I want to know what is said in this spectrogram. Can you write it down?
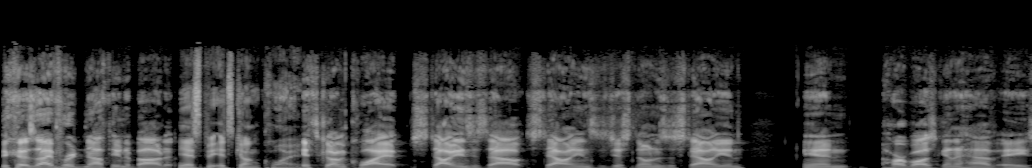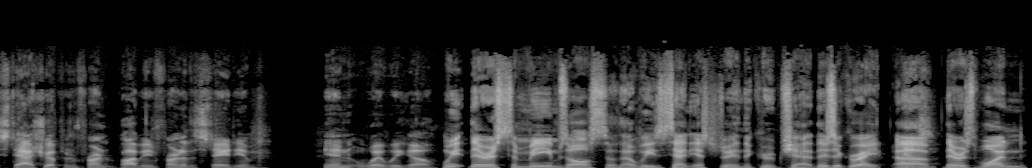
because I've heard nothing about it. Yeah, it's, it's gone quiet. It's gone quiet. Stalions is out. Stalions is just known as a stallion, and Harbaugh's going to have a statue up in front, probably in front of the stadium, and away we go. We, there is some memes also that we sent yesterday in the group chat. These are great. Uh, there is one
